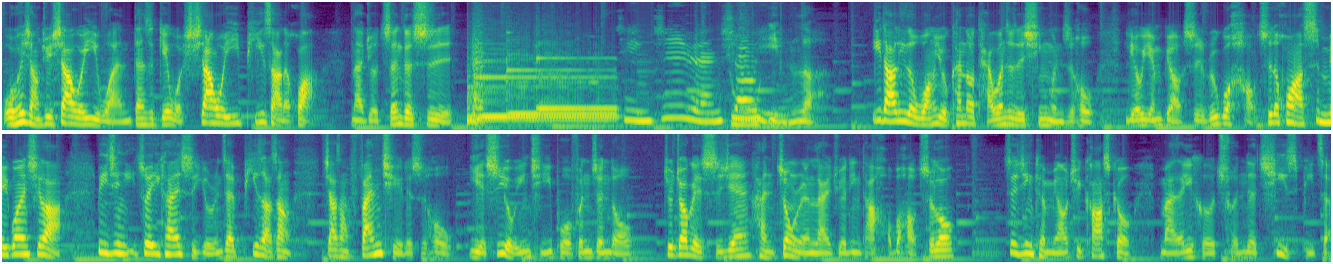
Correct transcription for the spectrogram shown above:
我会想去夏威夷玩，但是给我夏威夷披萨的话，那就真的是，请支援收银了。意大利的网友看到台湾这则新闻之后，留言表示，如果好吃的话是没关系啦，毕竟最一开始有人在披萨上加上番茄的时候，也是有引起一波纷争的哦，就交给时间和众人来决定它好不好吃喽。最近肯苗去 Costco 买了一盒纯的 cheese pizza。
